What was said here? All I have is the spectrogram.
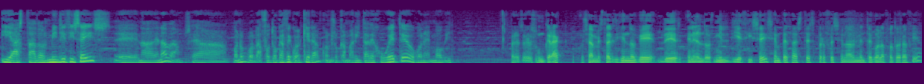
y hasta 2016 eh, nada de nada. O sea, bueno, pues la foto que hace cualquiera, con su camarita de juguete o con el móvil. Pero tú eres un crack. O sea, ¿me estás diciendo que en el 2016 empezaste profesionalmente con la fotografía?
